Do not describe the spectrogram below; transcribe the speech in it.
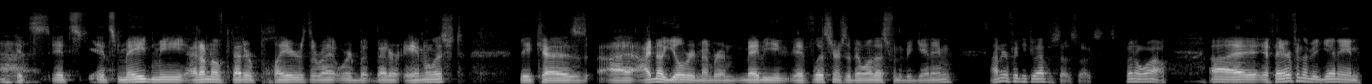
Uh, it's it's yeah. it's made me I don't know if better player is the right word, but better analyst because I, I know you'll remember, and maybe if listeners have been with us from the beginning, 152 episodes, folks. It's been a while. Uh, if they're from the beginning,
